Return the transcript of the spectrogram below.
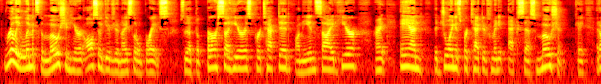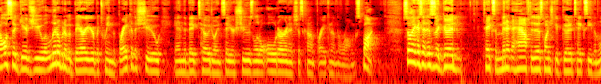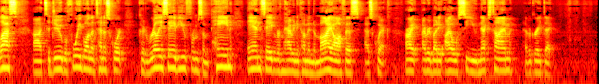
really limits the motion here. It also gives you a nice little brace so that the bursa here is protected on the inside here, right? And the joint is protected from any excess motion. Okay, it also gives you a little bit of a barrier between the break of the shoe and the big toe joint. Say your shoe's a little older and it's just kind of breaking in the wrong spot. So like I said, this is a good, takes a minute and a half to do this. Once you get good, it takes even less uh, to do before you go on the tennis court. Could really save you from some pain and save you from having to come into my office as quick. All right, everybody, I will see you next time. Have a great day.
